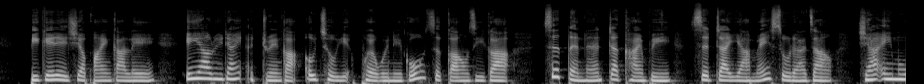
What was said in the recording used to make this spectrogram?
။ပြီးခဲ့တဲ့ရက်ပိုင်းကလည်း AR တိုင်းအတွင်းကအုပ်ချုပ်ရေးအဖွဲ့ဝင်တွေကိုစစ်ကောင်စီကစစ်တပ်နှန်းတက်ခိုင်းပြီးစစ်တိုက်ရမယ်ဆိုတာကြောင့်ရာအိမ်မှု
